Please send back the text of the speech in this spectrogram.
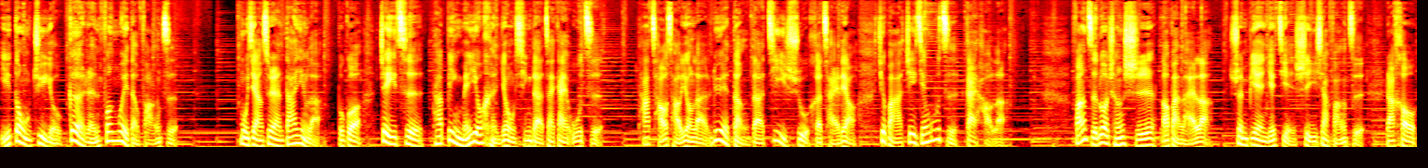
一栋具有个人风味的房子。木匠虽然答应了，不过这一次他并没有很用心的在盖屋子，他草草用了略等的技术和材料，就把这间屋子盖好了。房子落成时，老板来了，顺便也检视一下房子，然后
